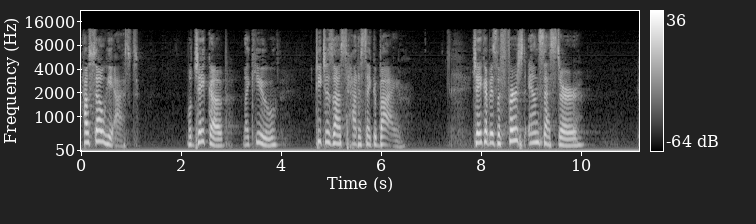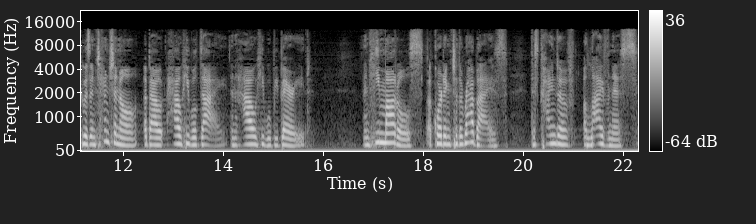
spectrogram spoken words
How so? He asked. Well, Jacob, like you, teaches us how to say goodbye. Jacob is the first ancestor who is intentional about how he will die and how he will be buried. And he models, according to the rabbis, this kind of aliveness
